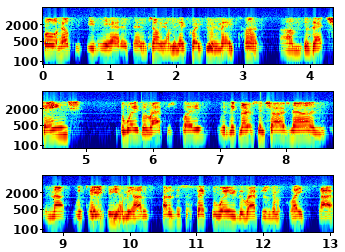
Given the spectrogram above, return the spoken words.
full healthy season he had in San Antonio. I mean, they played through him a ton. Um, does that change the way the Raptors play with Nick Nurse in charge now and, and not with Casey? I mean, how does how does this affect the way the Raptors are going to play? Style?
